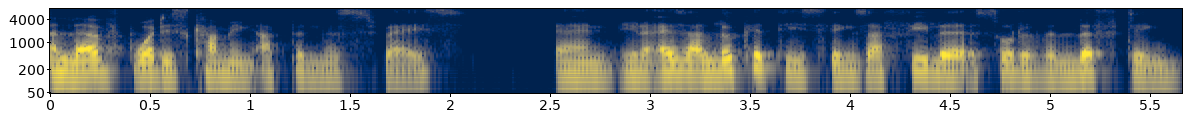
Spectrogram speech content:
I love what is coming up in this space. And, you know, as I look at these things, I feel a sort of a lifting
